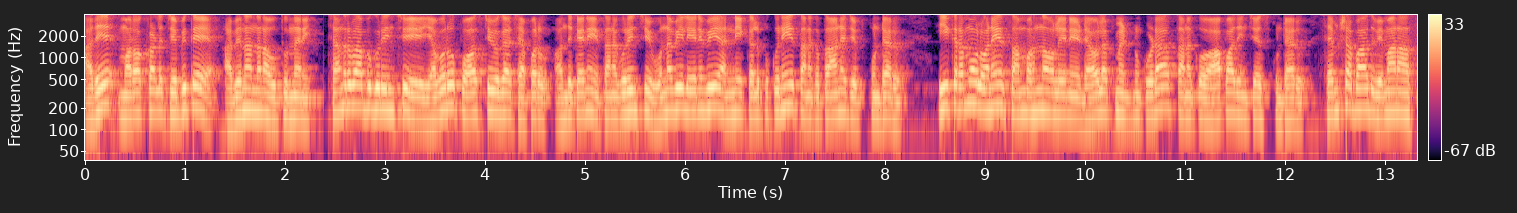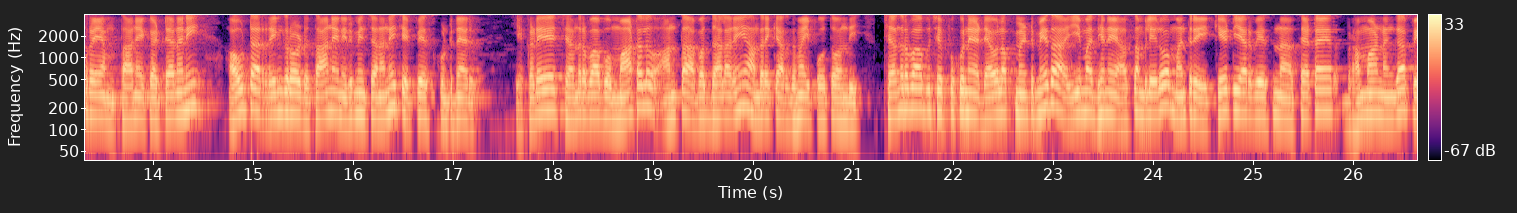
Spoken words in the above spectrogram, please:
అదే మరొకళ్ళు చెబితే అభినందన అవుతుందని. చంద్రబాబు గురించి ఎవరూ పాజిటివ్గా చెప్పరు. అందుకని తన గురించి ఉన్నవి లేనివి అన్నీ కలుపుకుని తనకు తానే చెప్పుకుంటారు. ఈ క్రమంలోనే సంబంధం లేని డెవలప్మెంట్ను కూడా తనకు ఆపాదించేసుకుంటారు. శంషాబాద్ విమానాశ్రయం తానే కట్టానని ఔటర్ రింగ్ రోడ్ తానే నిర్మించానని చెప్పేసుకుంటున్నారు. ఇక్కడే చంద్రబాబు మాటలు అంత అబద్ధాలని అందరికీ అర్థమైపోతోంది. చంద్రబాబు చెప్పుకునే డెవలప్మెంట్ మీద ఈ మధ్యనే అసెంబ్లీలో మంత్రి కేటీఆర్ వేసిన సెటైర్ బ్రహ్మాండంగా పేలి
